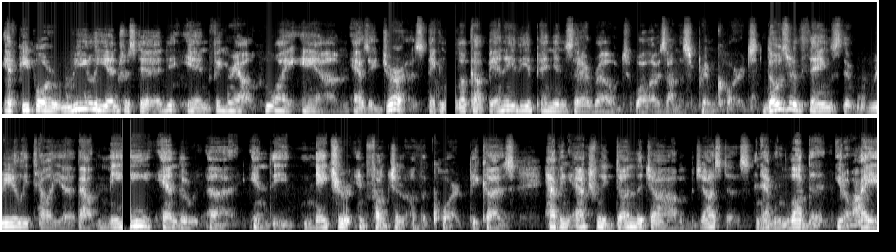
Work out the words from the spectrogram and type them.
if people are really interested in figuring out who I am as a jurist, they can look up any of the opinions that I wrote while I was on the Supreme Court. Those are the things that really tell you about me and the uh, in the nature and function of the court because having actually done the job of justice and having loved it you know i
